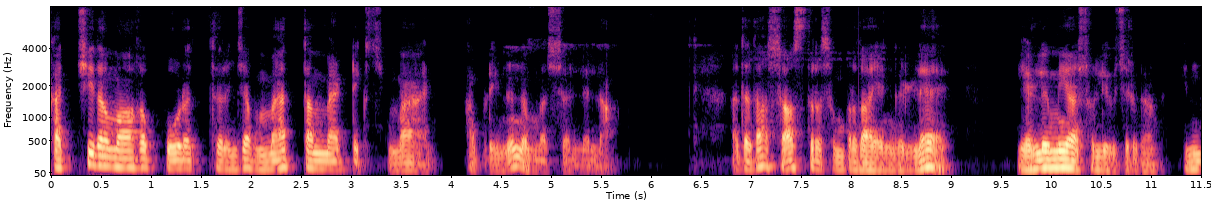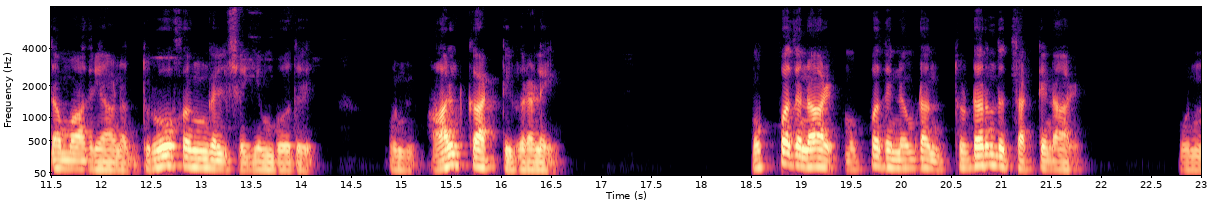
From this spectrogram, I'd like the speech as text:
கச்சிதமாக போட தெரிஞ்ச மேத்தமேட்டிக்ஸ் மேன் அப்படின்னு நம்ம சொல்லலாம். அதுதான் சாஸ்திர சம்பிரதாயங்களில் எளிமையாக சொல்லி வச்சிருக்காங்க. இந்த மாதிரியான துரோகங்கள் செய்யும்போது, உன் ஆள்காட்டி விரலை 30 நாள், 30 நிமிடம் தொடர்ந்து தட்டினால், உன்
